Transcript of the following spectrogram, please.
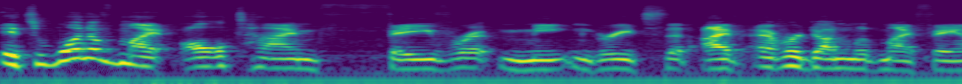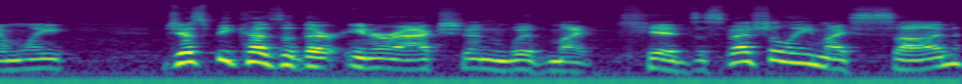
it's one of my all-time favorite meet and greets that i've ever done with my family just because of their interaction with my kids especially my son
